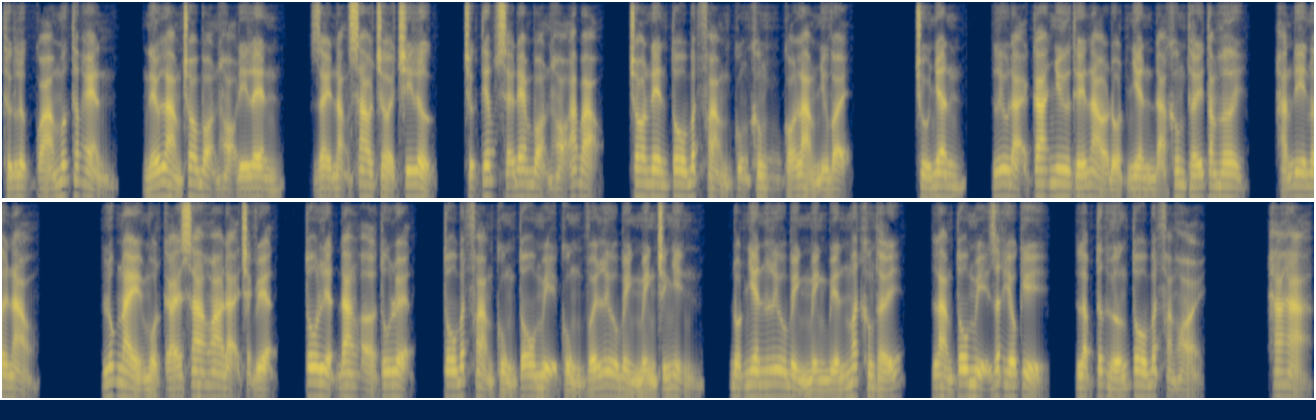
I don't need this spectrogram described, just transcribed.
thực lực quá mức thấp hèn, nếu làm cho bọn họ đi lên, dày nặng sao trời chi lực, trực tiếp sẽ đem bọn họ áp bạo, cho nên Tô Bất Phàm cũng không có làm như vậy. Chủ nhân, Lưu Đại ca như thế nào đột nhiên đã không thấy tâm hơi, hắn đi nơi nào? Lúc này một cái xa hoa đại trạch viện, Tô Liệt đang ở tu luyện, Tô Bất Phàm cùng Tô Mị cùng với Lưu Bình Minh chính nhìn, đột nhiên Lưu Bình Minh biến mất không thấy, làm Tô Mị rất hiếu kỳ, lập tức hướng Tô Bất Phàm hỏi. Ha ha!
